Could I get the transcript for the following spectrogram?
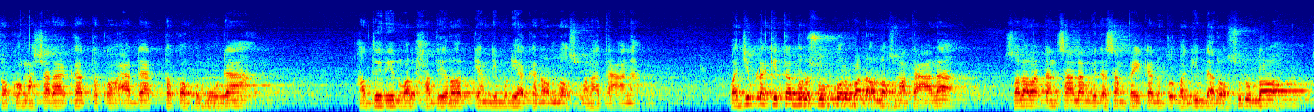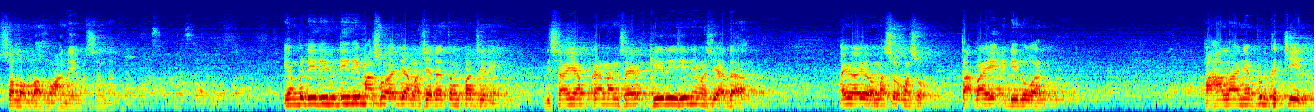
tokoh masyarakat, tokoh adat, tokoh pemuda hadirin wal hadirat yang dimuliakan Allah SWT wajiblah kita bersyukur pada Allah SWT. Salawat dan salam kita sampaikan untuk baginda Rasulullah Sallallahu Alaihi Wasallam. Yang berdiri-berdiri masuk aja masih ada tempat sini. Di sayap kanan sayap kiri sini masih ada. Ayo ayo masuk masuk. Tak baik di luar. Pahalanya pun kecil.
